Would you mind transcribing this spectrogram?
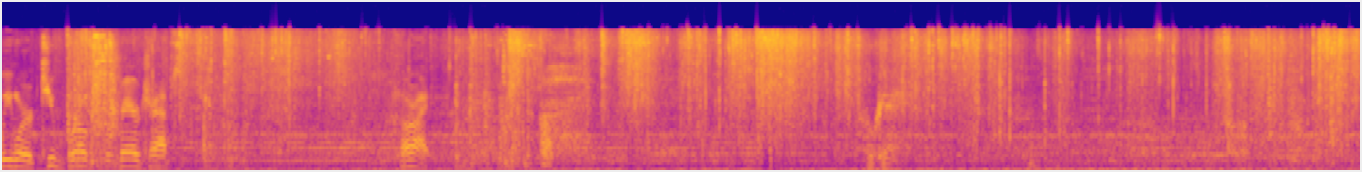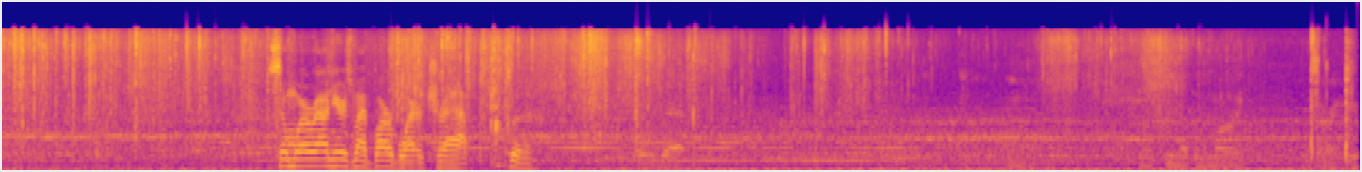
We were too broke for bear traps. All right. Okay. Somewhere around here is my barbed wire trap. Uh, What was that? Don't see nothing in mine. All right here.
